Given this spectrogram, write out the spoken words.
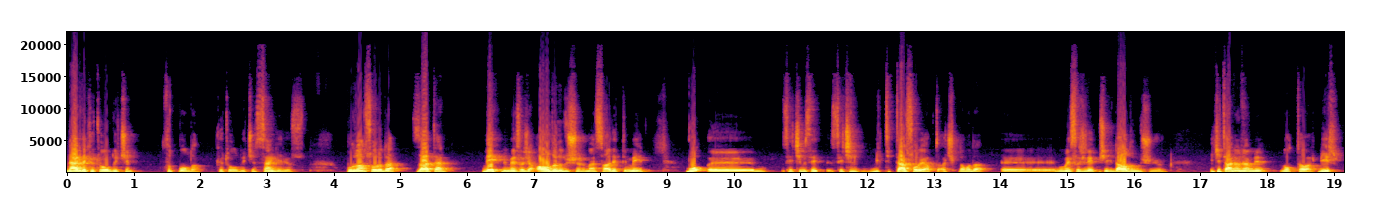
Nerede kötü olduğu için? Futbolda kötü olduğu için sen geliyorsun. Buradan sonra da zaten net bir mesajı aldığını düşünüyorum. Ben Saadettin Bey'in bu e, seçimi se- seçil bittikten sonra yaptığı açıklamada e, bu mesajı net bir şekilde aldığını düşünüyorum. İki tane önemli nokta var. Bir,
